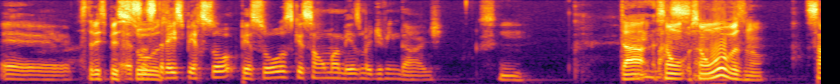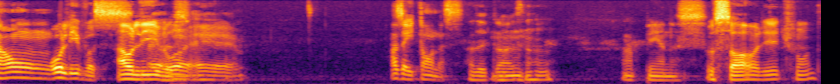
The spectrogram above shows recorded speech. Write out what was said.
é, As três pessoas. Essas três perso pessoas que são uma mesma divindade. Sim. Tá, são, são uvas, não? São olivas. Ah, olivas. É, é, azeitonas. Azeitonas, uhum. Apenas. O sol ali de fundo.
